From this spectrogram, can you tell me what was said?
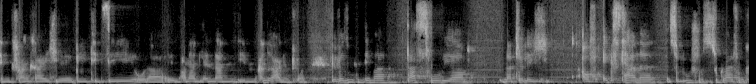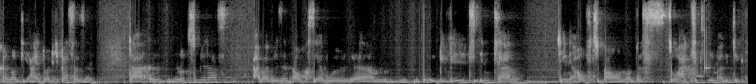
in Frankreich äh, BTC oder in anderen Ländern eben andere Agenturen. Wir versuchen immer das, wo wir natürlich auf externe Solutions zugreifen können und die eindeutig besser sind, da nutzen wir das. Aber wir sind auch sehr wohl ähm, gewillt, intern Dinge aufzubauen und das so hat Six immer getickt.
